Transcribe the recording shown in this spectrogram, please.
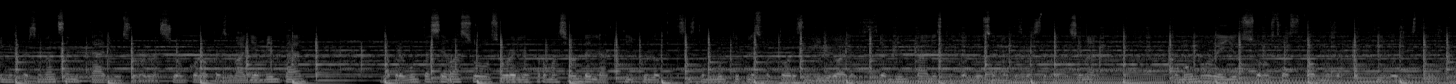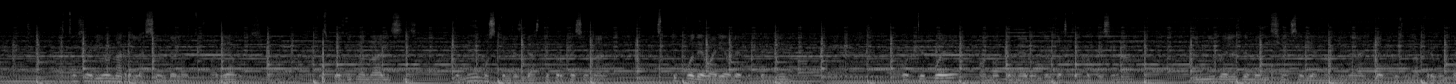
en el personal sanitario y su relación con lo personal y ambiental? La pregunta se basó sobre la información del artículo que existen múltiples factores individuales y ambientales que conducen al desgaste profesional, como uno de ellos son los trastornos afectivos y estrés. Esto sería una relación de las dos variables. Después de un análisis, tenemos que el desgaste profesional es tipo de variable dependiente, porque puede o no tener un desgaste profesional, y niveles de medición sería nominal, ya que es una pregunta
